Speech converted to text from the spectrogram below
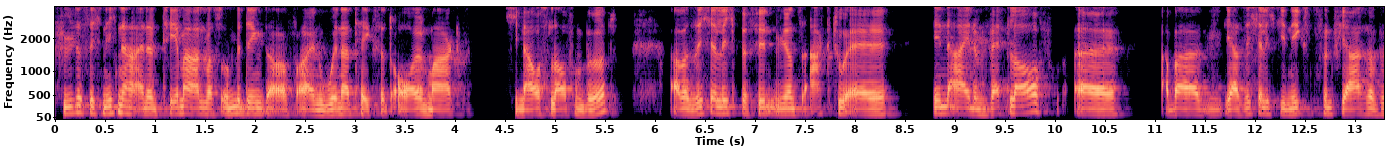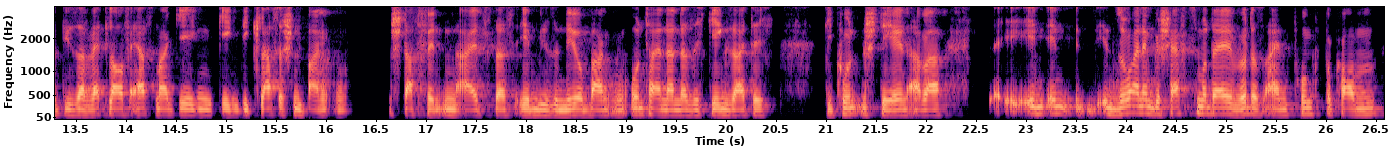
fühlt es sich nicht nach einem Thema an, was unbedingt auf einen Winner-Takes-it-all-Markt hinauslaufen wird. Aber sicherlich befinden wir uns aktuell in einem Wettlauf. Äh, aber ja, sicherlich die nächsten fünf Jahre wird dieser Wettlauf erstmal gegen, gegen die klassischen Banken stattfinden, als dass eben diese Neobanken untereinander sich gegenseitig die Kunden stehlen. Aber in, in, in so einem Geschäftsmodell wird es einen Punkt bekommen,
